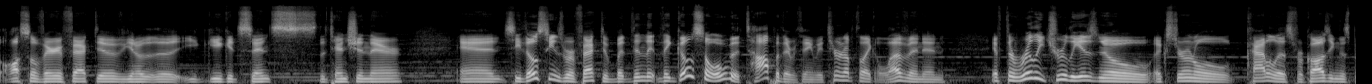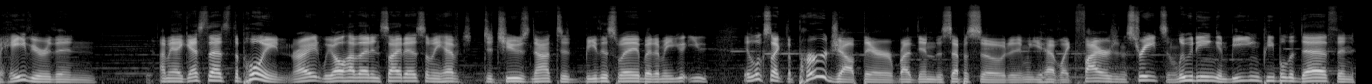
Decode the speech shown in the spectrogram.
also very effective. You know, the, you, you could sense the tension there. And see, those scenes were effective, but then they, they go so over the top with everything. They turn up to like 11, and if there really truly is no external catalyst for causing this behavior, then I mean, I guess that's the point, right? We all have that inside us, and we have to choose not to be this way. But I mean, you, you it looks like the purge out there by the end of this episode. I mean, you have like fires in the streets and looting and beating people to death, and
